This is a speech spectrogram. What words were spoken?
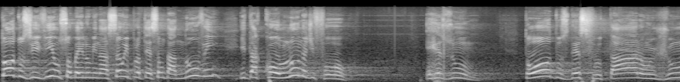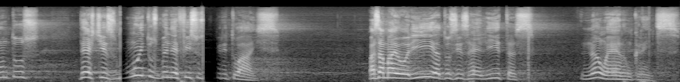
Todos viviam sob a iluminação e proteção da nuvem e da coluna de fogo. Em resumo, todos desfrutaram juntos destes muitos benefícios espirituais. Mas a maioria dos israelitas não eram crentes,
